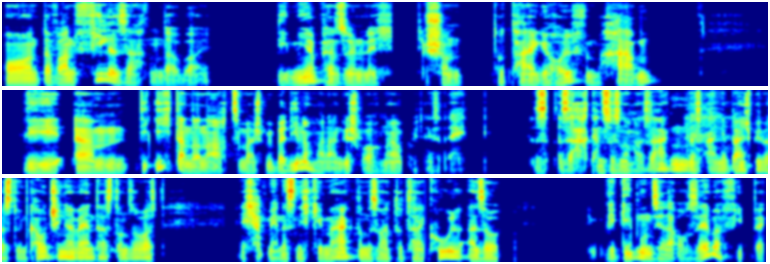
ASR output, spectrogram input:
und da waren viele Sachen dabei, die mir persönlich schon total geholfen haben, die, ähm, die ich dann danach zum Beispiel bei dir nochmal angesprochen habe. Ich denke, hey, sag, kannst du es nochmal sagen? Das eine Beispiel, was du im Coaching erwähnt hast und sowas. Ich habe mir das nicht gemerkt und es war total cool. Also wir geben uns ja da auch selber Feedback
